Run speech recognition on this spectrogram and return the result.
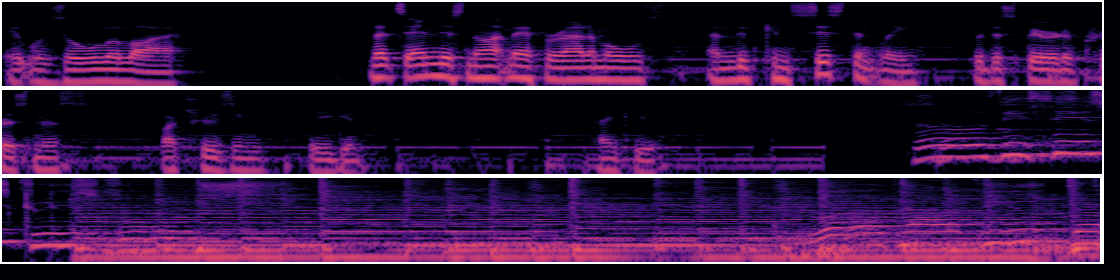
it was all a lie. Let's end this nightmare for animals and live consistently with the spirit of Christmas by choosing vegan. Thank you. So this is Christmas. What have you done?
